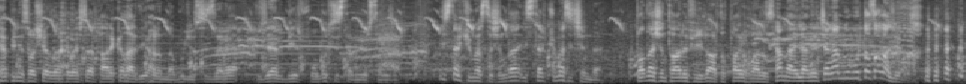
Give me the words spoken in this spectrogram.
Hepiniz hoş geldiniz arkadaşlar. Harikalar diyarında bugün sizlere güzel bir folluk sistemi göstereceğim. İster kümes dışında, ister kümes içinde. Dadaş'ın tarifiyle artık tavuklarınız hem eğlenirken hem yumurta salacak.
